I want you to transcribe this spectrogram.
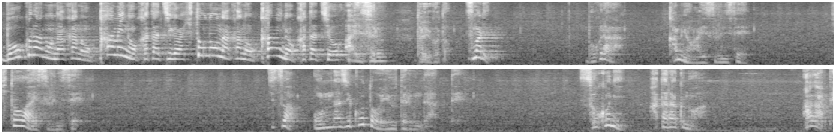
僕らの中の神の形が人の中の神の形を愛する。ということ。つまり僕らが神を愛するにせい人を愛するにせい実は同じことを言うてるんであってそこに働くのはアガペ。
